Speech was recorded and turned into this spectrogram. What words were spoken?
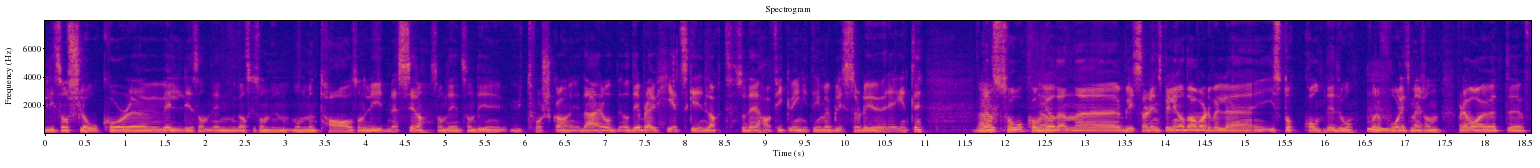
litt sånn slowcore, eh, veldig sånn, ganske sånn monumental sånn lydmessig, da, som de, som de utforska der. Og det ble jo helt skrinlagt. Så det fikk jo ingenting med Blizzard å gjøre, egentlig. Men så kom jo den uh, Blizzard-innspillinga. Da var det vel uh, i Stockholm de dro. For mm. å få litt mer sånn For det var jo et uh,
